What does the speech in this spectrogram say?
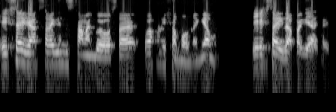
X Y graph ছাড়া কিন্তু স্থানাঙ্ক ব্যবস্থা কখনোই সম্ভব না কেমন? এক্স ওয়াই গ্রাফ আগে আঁকাই।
